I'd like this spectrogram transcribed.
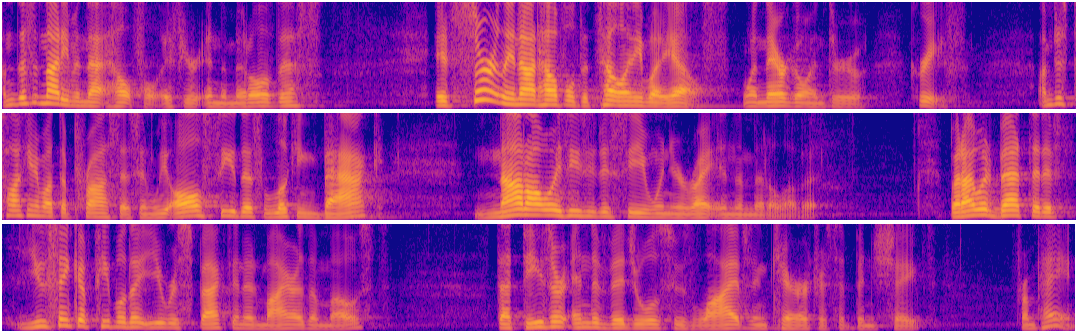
And this is not even that helpful if you're in the middle of this. It's certainly not helpful to tell anybody else when they're going through grief. I'm just talking about the process, and we all see this looking back. Not always easy to see when you're right in the middle of it. But I would bet that if you think of people that you respect and admire the most, that these are individuals whose lives and characters have been shaped from pain,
